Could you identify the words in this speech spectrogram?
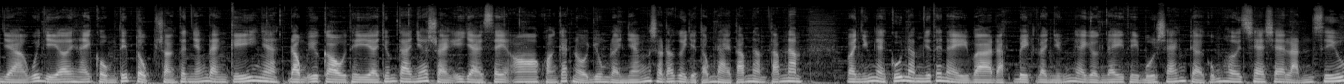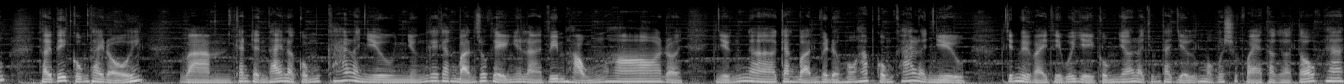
Dạ quý vị ơi hãy cùng tiếp tục soạn tin nhắn đăng ký nha. Đồng yêu cầu thì à, chúng ta nhớ soạn y dài CO khoảng cách nội dung là nhắn Sau đó gửi về tổng đài 8585 Và những ngày cuối năm như thế này và đặc biệt là những ngày gần đây thì buổi sáng trời cũng hơi xe xe lạnh xíu Thời tiết cũng thay đổi. Và khanh Khánh Trình thấy là cũng khá là nhiều những cái căn bệnh xuất hiện như là viêm họng, ho Rồi những à, căn bệnh về đường hô hấp cũng khá là nhiều. Chính vì vậy thì quý vị cũng nhớ là chúng ta giữ một cái sức khỏe thật là tốt ha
